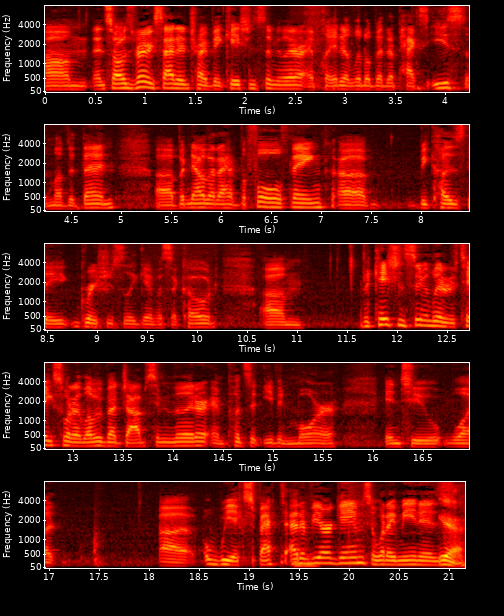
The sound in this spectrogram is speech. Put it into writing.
Um, and so I was very excited to try Vacation Simulator. I played a little bit of PAX East and loved it then. Uh, but now that I have the full thing, uh, because they graciously gave us a code, um, Vacation Simulator takes what I love about Job Simulator and puts it even more into what uh, we expect out of VR games. So what I mean is, Yeah.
